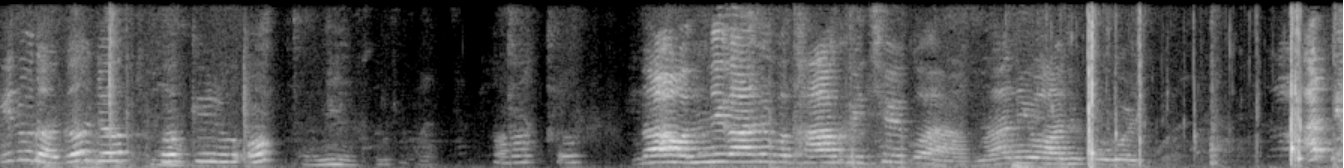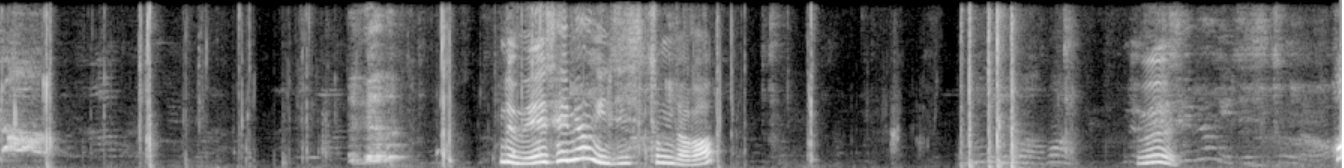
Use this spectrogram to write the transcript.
뒤로 나가자 바퀴로 어? 알았어 나 언니가 하는 거 다 그칠 거야. 많이 와서 보고 있어. 근데 왜 세 명이지 시청자가? 왜? 아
